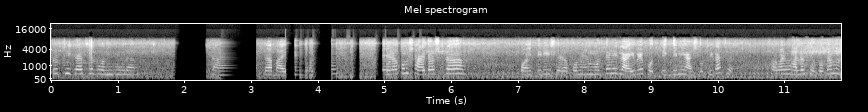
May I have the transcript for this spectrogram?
তো ঠিক আছে বন্ধুরা এরকম সাড়ে দশটা পঁয়ত্রিশ এরকমের মধ্যে আমি লাইভে প্রত্যেক দিনই আসব, ঠিক আছে? সবাই ভালো থেকো, কেমন?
